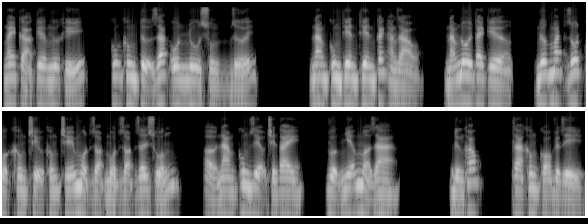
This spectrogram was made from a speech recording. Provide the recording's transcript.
ngay cả kia ngữ khí, cũng không tự giác ôn nhu xuống dưới. Nam Cung Thiên Thiên cách hàng rào, nắm đôi tay kia, nước mắt rốt cuộc không chịu không chế một giọt một giọt rơi xuống, ở Nam Cung Diệu trên tay, vượng nhiễm mở ra. Đừng khóc, ta không có việc gì.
